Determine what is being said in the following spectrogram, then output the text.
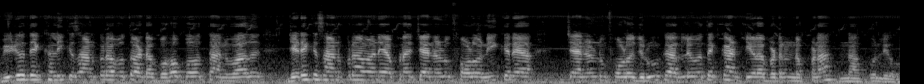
ਵੀਡੀਓ ਦੇਖਣ ਲਈ ਕਿਸਾਨ ਭਰਾਵੋ, ਤੁਹਾਡਾ ਬਹੁਤ ਬਹੁਤ ਧੰਨਵਾਦ। ਜਿਹੜੇ ਕਿਸਾਨ ਭਰਾਵਾਂ ਨੇ ਆਪਣਾ ਚੈਨਲ ਨੂੰ ਫੋਲੋ ਨਹੀਂ ਕਰਿਆ ਚੈਨਲ ਨੂੰ ਫੋਲੋ ਜਰੂਰ ਕਰ ਲਿਓ ਤੇ ਘੰਟੀ ਵਾਲਾ ਬਟਨ ਨੱਪਣਾ ਨਾ ਭੁੱਲਿਓ।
